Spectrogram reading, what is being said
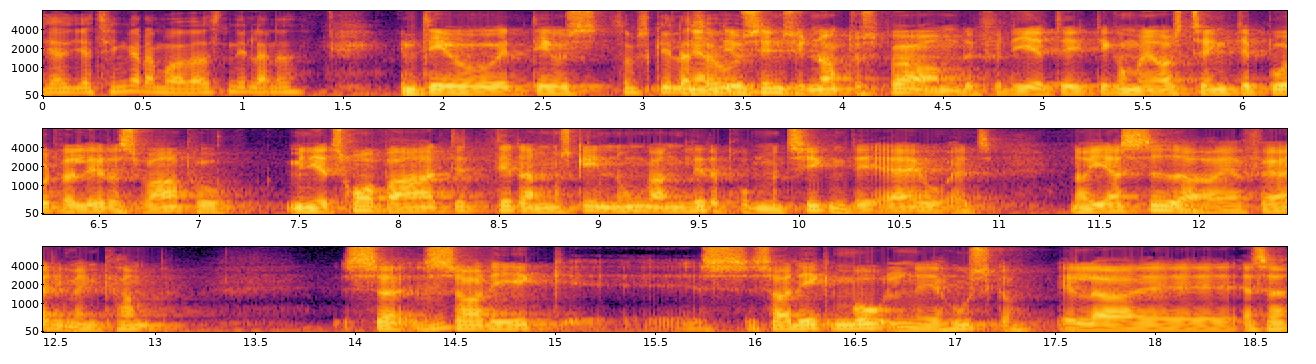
jeg, jeg tænker, der må have været sådan et eller andet. Jamen, det er jo, det er jo, som skiller jamen, sig det er jo sindssygt nok, du spørger om det, fordi at det, det kunne man jo også tænke, det burde være let at svare på. Men jeg tror bare, det, det der måske nogle gange lidt af problematikken, det er jo, at når jeg sidder og er færdig med en kamp, så, mm. så, er, det ikke, så er det ikke målene, jeg husker. Eller, øh, altså,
